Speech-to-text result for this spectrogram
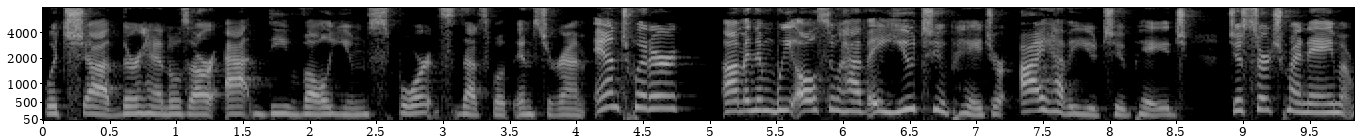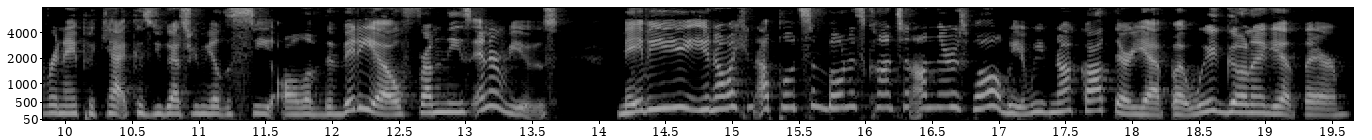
which uh, their handles are at the Volume Sports. That's both Instagram and Twitter. Um, and then we also have a YouTube page, or I have a YouTube page. Just search my name, Renee Paquette, because you guys are gonna be able to see all of the video from these interviews maybe you know I can upload some bonus content on there as well. We we've not got there yet, but we're gonna get there.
